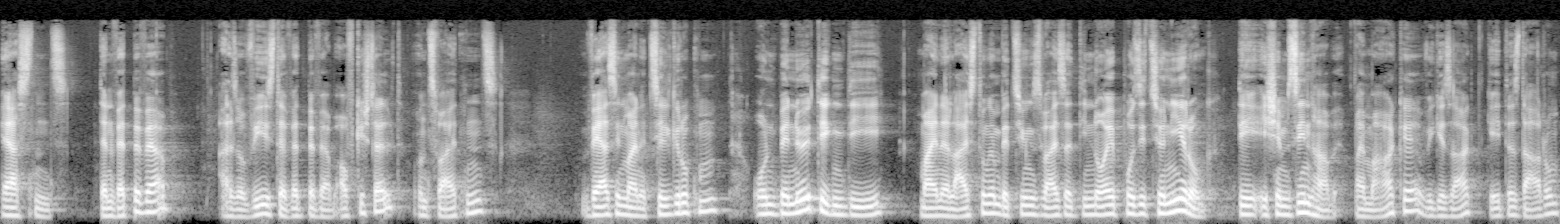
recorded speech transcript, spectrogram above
erstens den Wettbewerb, also wie ist der Wettbewerb aufgestellt und zweitens, wer sind meine Zielgruppen und benötigen die meine Leistungen bzw. die neue Positionierung, die ich im Sinn habe. Bei Marke, wie gesagt, geht es darum,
